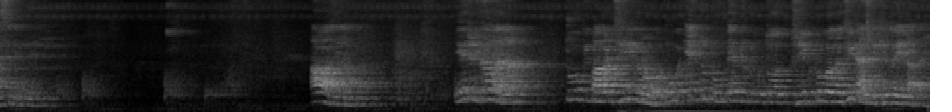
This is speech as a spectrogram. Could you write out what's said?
ऐसे लिख दें अब आ जाए यहाँ पर ये जो लिखा हुआ है ना टू की पावर थ्री करो two into two into two तो थ्री टू को अगर थ्री टाइम लिखे तो ये आता है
